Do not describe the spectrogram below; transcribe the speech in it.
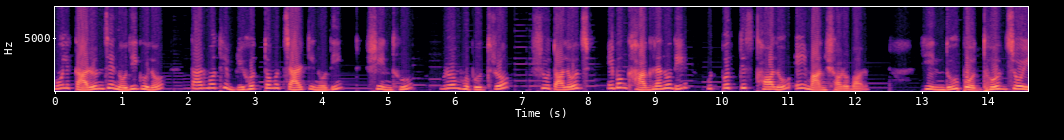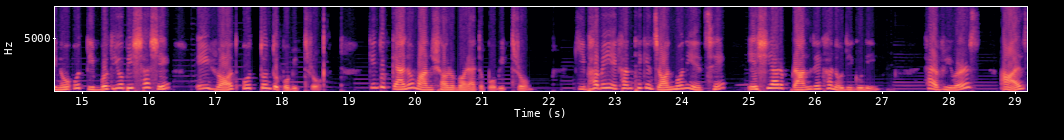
মূল কারণ যে নদীগুলো, তার মধ্যে বৃহত্তম চারটি নদী, সিন্ধু, ব্রহ্মপুত্র, সুতলজ এবং ঘাঘরা নদীর উৎপত্তি স্থলও এই মানসরোবর। হিন্দু, বৌদ্ধ, জৈন ও তিব্বতীয় বিশ্বাসে এই হ্রদ অত্যন্ত পবিত্র। কিন্তু কেন মানসরোবর এত পবিত্র? কীভাবে এখান থেকে জন্ম নিয়েছে এশিয়ার প্রাণরেখা নদীগুলি? হ্যাঁ ভিউয়ার্স আজ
